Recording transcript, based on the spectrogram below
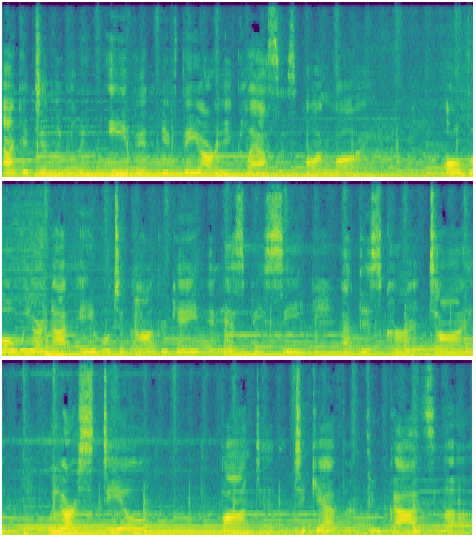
academically even if they are in classes online. Although we are not able to congregate at SBC at this current time, we are still bonded together through God's love.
